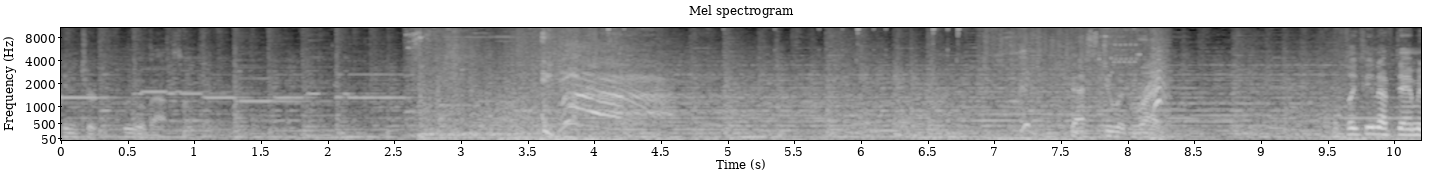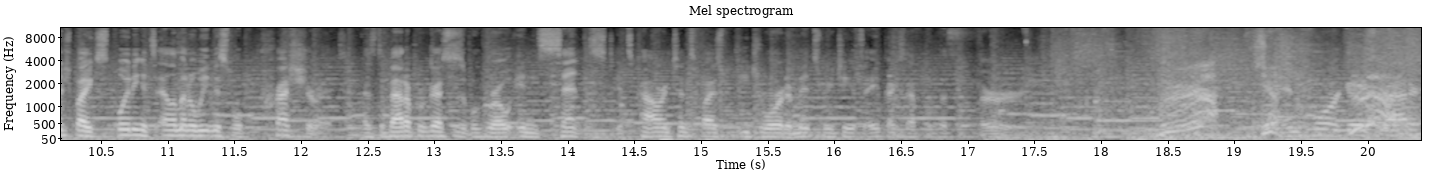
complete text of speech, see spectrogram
hint or clue about something. Best do it right. Inflicting enough damage by exploiting its elemental weakness will pressure it. As the battle progresses, it will grow incensed. Its power intensifies with each roar it emits, reaching its apex after the third. And four Ghost Rider.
